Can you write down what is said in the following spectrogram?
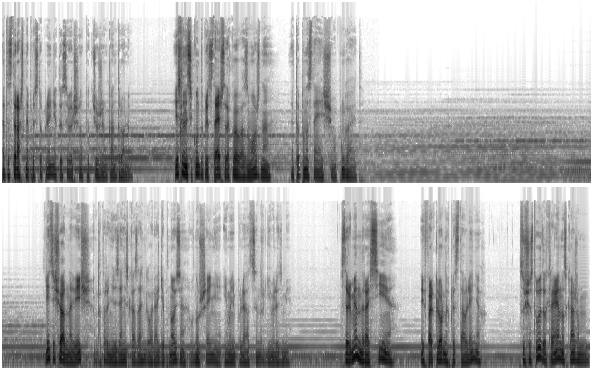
Это страшное преступление ты совершил под чужим контролем. Если на секунду представить, что такое возможно, это по-настоящему пугает. Есть еще одна вещь, о которой нельзя не сказать, говоря о гипнозе, внушении и манипуляции другими людьми – в современной России и в фольклорных представлениях существует, откровенно скажем,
